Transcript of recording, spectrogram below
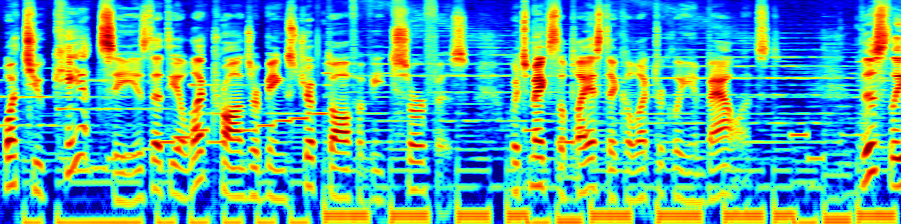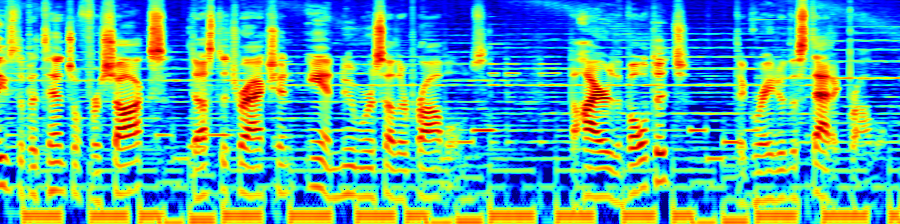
What you can't see is that the electrons are being stripped off of each surface, which makes the plastic electrically imbalanced. This leaves the potential for shocks, dust attraction, and numerous other problems. The higher the voltage, the greater the static problem.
